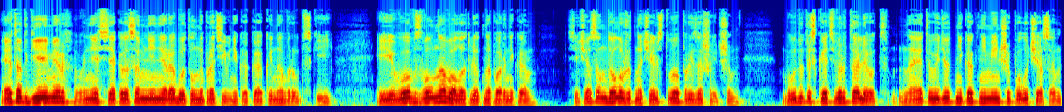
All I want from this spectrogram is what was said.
Этот геймер, вне всякого сомнения, работал на противника, как и Наврудский, и его взволновал отлет напарника — Сейчас он доложит начальству о произошедшем. Будут искать вертолет. На это уйдет никак не меньше получаса.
